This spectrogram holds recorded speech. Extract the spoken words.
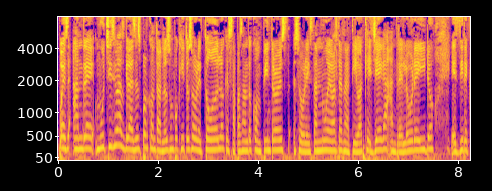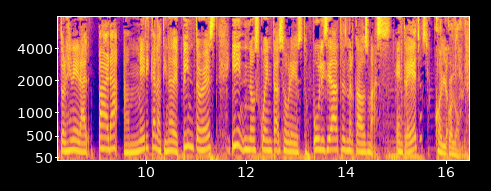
Pues André, muchísimas gracias por contarnos un poquito sobre todo lo que está pasando con Pinterest, sobre esta nueva alternativa que llega. André Loureiro es director general para América Latina de Pinterest y nos cuenta sobre esto. Publicidad a tres mercados más, entre ellos Colombia. Colombia.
